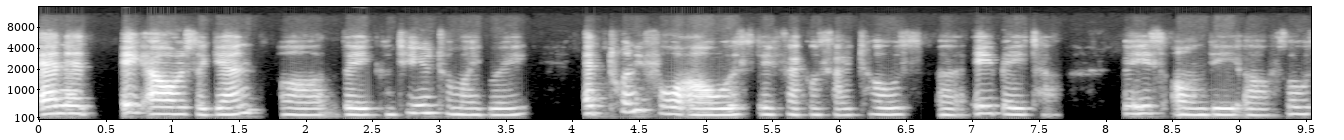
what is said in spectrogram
And at eight hours again, uh, they continue to migrate. At 24 hours, they phagocytose uh, A beta based on the uh, flow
